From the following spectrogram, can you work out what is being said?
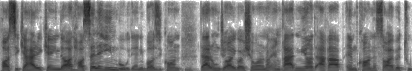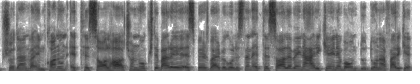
پاسی که هریکین داد حاصل این بود. یعنی بازیکن در اون جایگاه شماره 9 انقدر میاد عقب امکان صاحب توپ شدن و امکان اون اتصال ها چون نکته برای اسپرز برای به گل اتصال بین هریکین با اون دو, دو نفری که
